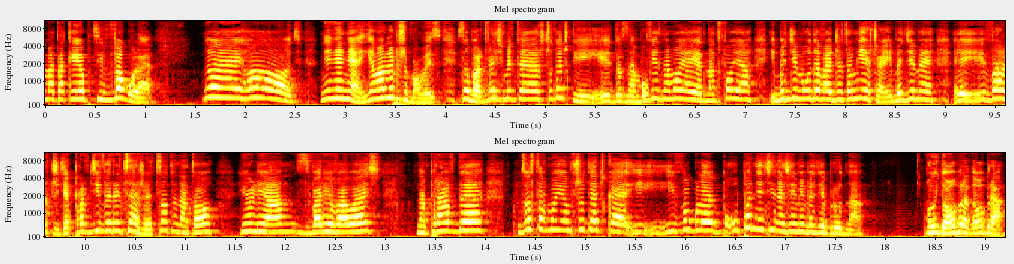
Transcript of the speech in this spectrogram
ma takiej opcji w ogóle. No ej, chodź. Nie, nie, nie, ja mam lepszy pomysł. Zobacz, weźmy te szczoteczki y, do zębów. Jedna moja, jedna twoja i będziemy udawać, że to miecze i będziemy y, walczyć jak prawdziwi rycerze. Co ty na to? Julian, zwariowałeś? Naprawdę? Zostaw moją szczoteczkę i, i- w ogóle upadnie ci na ziemię, będzie brudna. Oj, dobra, dobra,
